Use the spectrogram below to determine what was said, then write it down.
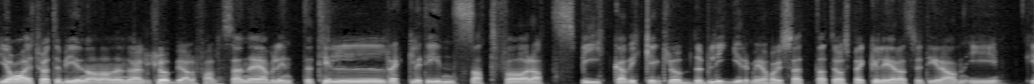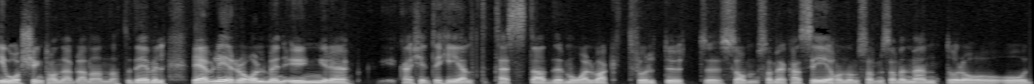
Ja, jag tror att det blir en annan NHL-klubb i alla fall. Sen är jag väl inte tillräckligt insatt för att spika vilken klubb det blir. Men jag har ju sett att det har spekulerats lite grann i, i Washington där bland annat. Och det, är väl, det är väl i roll med en yngre kanske inte helt testad målvakt fullt ut eh, som, som jag kan se honom som, som en mentor och, och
